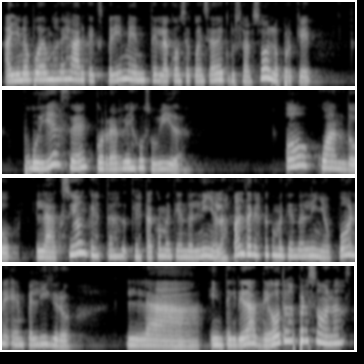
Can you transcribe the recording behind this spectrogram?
Allí no podemos dejar que experimente la consecuencia de cruzar solo porque pudiese correr riesgo su vida. O cuando la acción que está, que está cometiendo el niño, la falta que está cometiendo el niño pone en peligro la integridad de otras personas,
